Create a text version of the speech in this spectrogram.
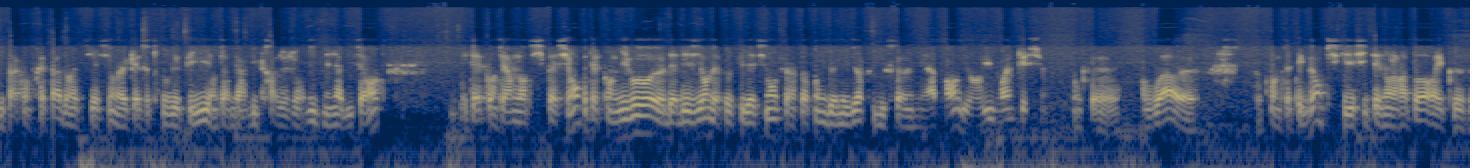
Je ne dis pas qu'on ne serait pas dans la situation dans laquelle se trouve le pays en termes d'arbitrage aujourd'hui de manière différente. Peut-être qu'en termes d'anticipation, peut-être qu'en niveau euh, d'adhésion de la population sur un certain nombre de mesures que nous sommes amenés à prendre, il y aurait eu moins de questions. Donc euh, on voit, on peut prendre cet exemple puisqu'il est cité dans le rapport et que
